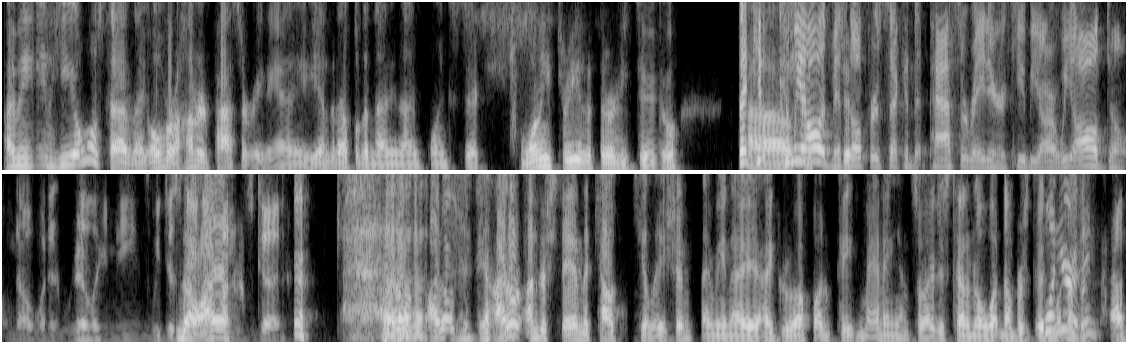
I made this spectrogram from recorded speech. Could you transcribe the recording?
I mean, he almost had like over 100 passer rating. and he ended up with a 99.6, 23 to 32. But can, Uh, can we all admit just- though for a second that passer rating or QBR, we all don't know what it really means. We just No, know I- that hundred's good. I don't, I don't, yeah, I don't understand the calculation. I mean, I, I grew up on Peyton Manning, and so I just kind of know what number's good When and you're what number's in- bad.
